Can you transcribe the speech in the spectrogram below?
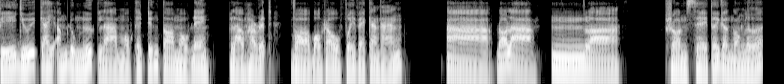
phía dưới cái ấm đun nước là một cái trứng to màu đen. Lão Harry vò bộ râu với vẻ căng thẳng. À, đó là... Um, là... Ron xê tới gần ngọn lửa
